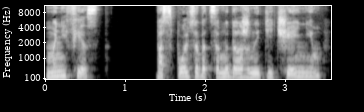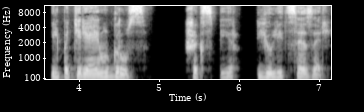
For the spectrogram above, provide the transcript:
Манифест. Воспользоваться мы должны течением или потеряем груз. Шекспир, Юлий Цезарь.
